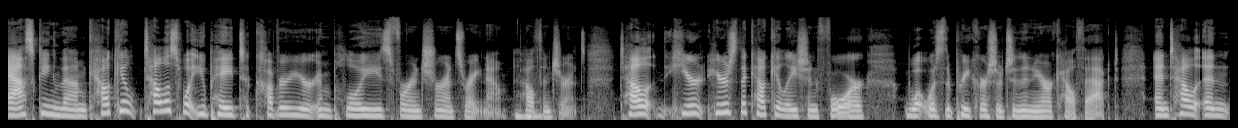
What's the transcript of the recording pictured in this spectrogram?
Asking them, calcul- tell us what you pay to cover your employees for insurance right now, Mm-hmm. health insurance. Tell here, here's the calculation for what was the precursor to the New York Health Act, and tell and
